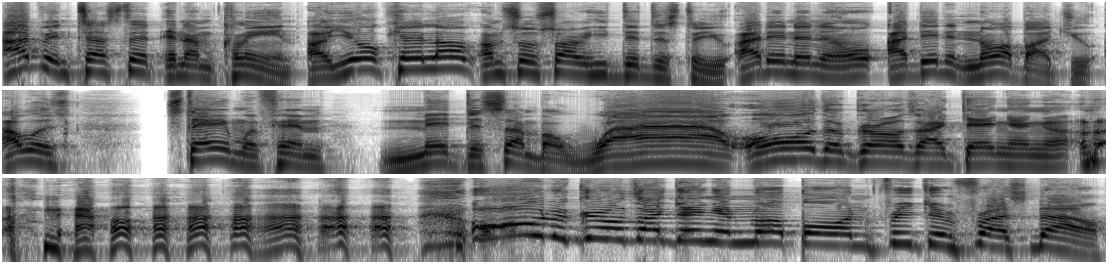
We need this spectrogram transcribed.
I've been tested and I'm clean. Are you okay, love? I'm so sorry he did this to you. I didn't know. I didn't know about you. I was staying with him mid December. Wow, all the girls are ganging up now. all the girls are ganging up on freaking fresh now.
